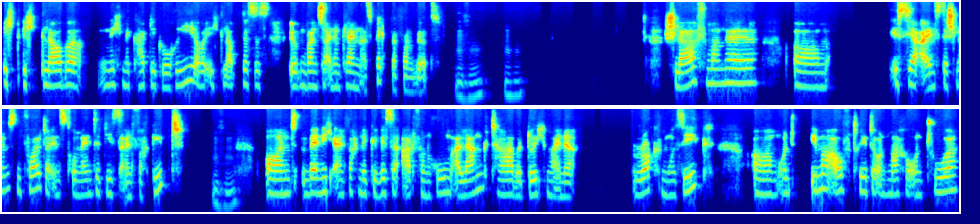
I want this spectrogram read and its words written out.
Ich, ich glaube nicht eine Kategorie, aber ich glaube, dass es irgendwann zu einem kleinen Aspekt davon wird. Mhm. Mhm. Schlafmangel ähm, ist ja eins der schlimmsten Folterinstrumente, die es einfach gibt. Mhm. Und wenn ich einfach eine gewisse Art von Ruhm erlangt habe durch meine Rockmusik ähm, und immer auftrete und mache und tue,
